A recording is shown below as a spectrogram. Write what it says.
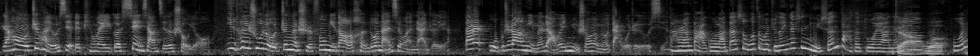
然后这款游戏也被评为一个现象级的手游，一推出就真的是风靡到了很多男性玩家这里。当然，我不知道你们两位女生有没有打过这个游戏。当然打过了，但是我怎么觉得应该是女生打的多呀？难道，我我也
